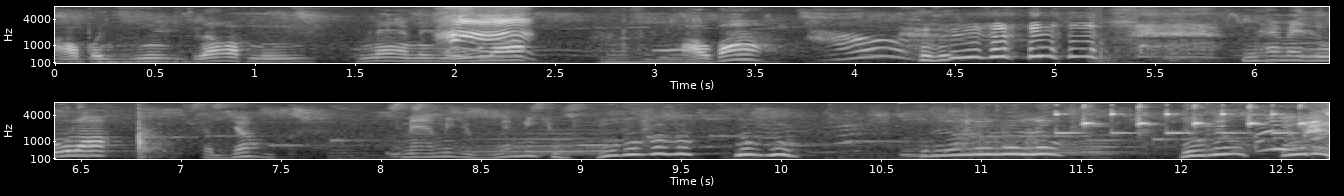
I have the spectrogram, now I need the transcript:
เอาไปยิงอีกรอบนึง แม่ไม่รู้หรอก เอาป่ะ เอาแม่ไม่รู้หรอกแบบย่อง แม่ไม่อยู่แม่ไม่อยู่นู่นนู่นนู่นนู่นเร็วเร็วเร็วเร็วเร็วเร็วเร็วดิ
